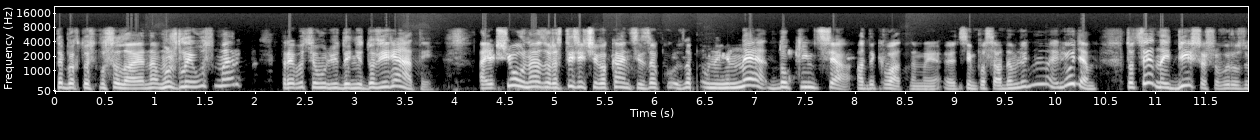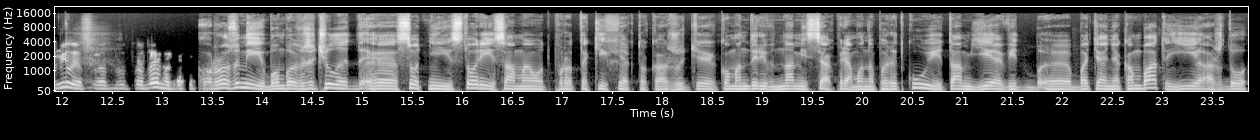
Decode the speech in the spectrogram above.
тебе хтось посилає на можливу смерть, треба цьому людині довіряти. А якщо у нас зараз тисячі вакансій заповнені не до кінця адекватними е, цим посадам людям, то це найбільше, що ви розуміли, е, проблема розумію, бо ми вже чули е, сотні історій саме от про таких, як то кажуть, командирів на місцях прямо напередку, і там є від батяння комбат і аж до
